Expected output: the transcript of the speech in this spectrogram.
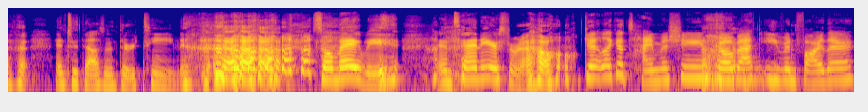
in 2013. so maybe in 10 years from now. get like a time machine, go back even farther.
